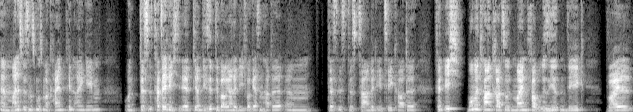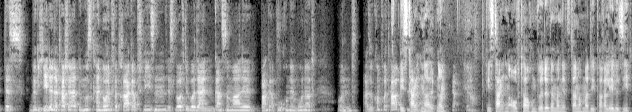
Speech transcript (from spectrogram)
Ähm, meines Wissens muss man keinen PIN eingeben. Und das ist tatsächlich äh, dann die siebte Variante, die ich vergessen hatte. Ähm, das ist das Zahlen mit EC-Karte. Finde ich momentan gerade so meinen favorisierten Weg, weil das wirklich jeder in der Tasche hat. Du musst keinen neuen Vertrag abschließen. Es läuft über deine ganz normale Bankabbuchung im Monat. Und also komfortabel. Wie es Tanken halt, ne? Ja, genau. Wie es Tanken auftauchen würde, wenn man jetzt da nochmal die Parallele sieht.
